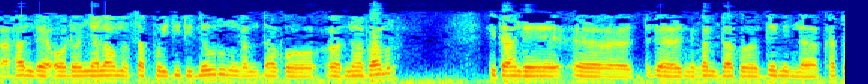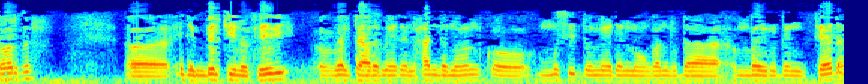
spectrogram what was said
ah, hande oɗo ñalawma sappo e ɗiɗi lewru mo ganduɗa ko eh, novembre. Hitande eh, nde ganduɗa ko 2014 eh, eɗen belti no feewi. weltare meɗen hannde noon ko musidɗo meɗen mo ganduɗa mbayruɗen seeɗa.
